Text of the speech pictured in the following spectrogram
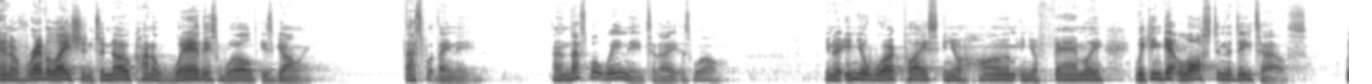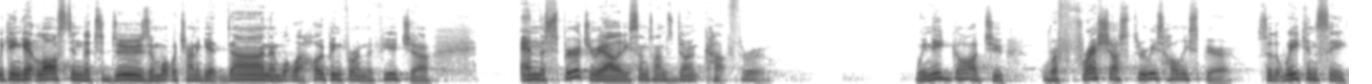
and of revelation to know kind of where this world is going. That's what they need. And that's what we need today as well. You know, in your workplace, in your home, in your family, we can get lost in the details. We can get lost in the to dos and what we're trying to get done and what we're hoping for in the future. And the spiritual reality sometimes don't cut through. We need God to refresh us through His Holy Spirit so that we can see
